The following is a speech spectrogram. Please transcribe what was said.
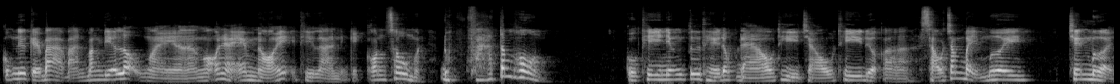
cũng như cái bà bán băng đĩa lậu ngoài à, ngõ nhà em nói ấy, thì là những cái con sâu mà đục phá tâm hồn. Cuộc thi những tư thế độc đáo thì cháu thi được à, 670 trên 10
